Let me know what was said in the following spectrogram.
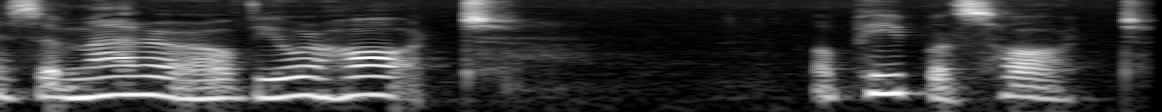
it's a matter of your heart of people's heart,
